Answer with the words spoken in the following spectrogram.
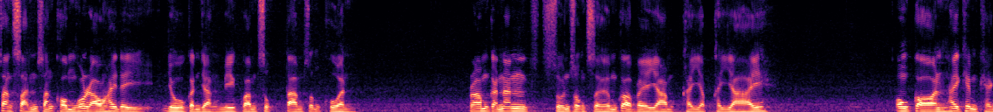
สร้างสรรค์สังคมของเราให้ได้อยู่กันอย่างมีความสุขตามสมควร พร้อมกันนั้นศูนย์ส่งเสริมก็พยายามขยับขยาย องค์กรให้เข้มแข็ง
